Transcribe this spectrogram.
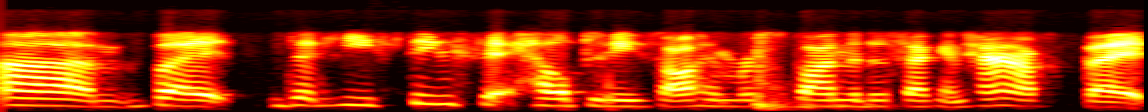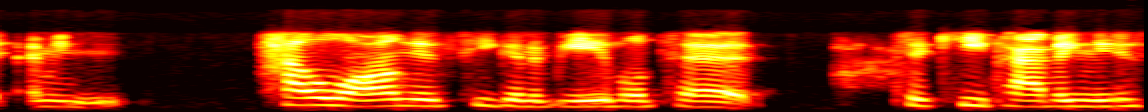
um, but that he thinks it helped and he saw him respond to the second half. But I mean, how long is he going to be able to to keep having these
